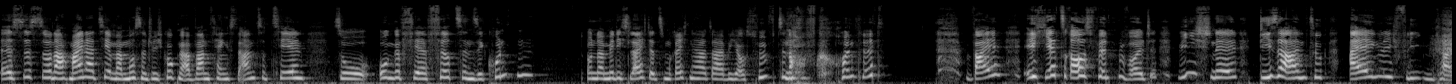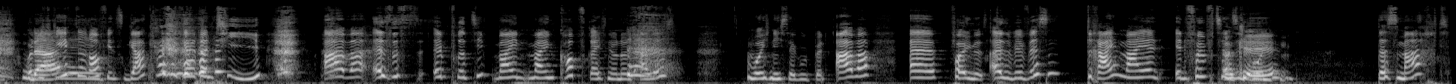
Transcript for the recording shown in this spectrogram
es ist so nach meiner Zählung, man muss natürlich gucken, ab wann fängst du an zu zählen, so ungefähr 14 Sekunden und damit ich es leichter zum Rechnen hatte, habe ich auf 15 aufgerundet. Weil ich jetzt rausfinden wollte, wie schnell dieser Anzug eigentlich fliegen kann. Und Nein. ich gebe darauf jetzt gar keine Garantie. aber es ist im Prinzip mein, mein Kopfrechnen und alles, wo ich nicht sehr gut bin. Aber äh, folgendes. Also wir wissen, drei Meilen in 15 okay. Sekunden. Das macht,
